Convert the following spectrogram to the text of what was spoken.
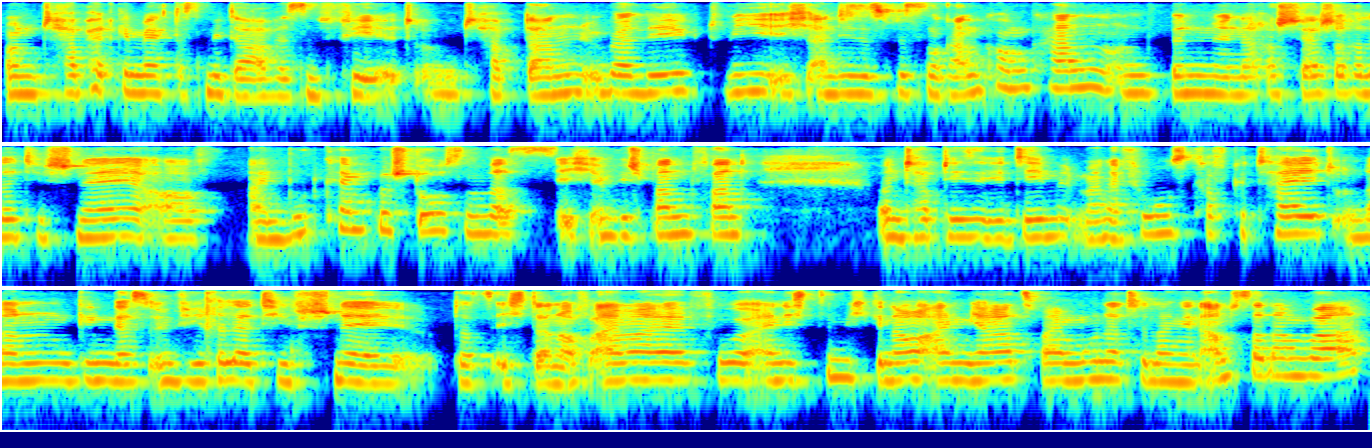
Und habe halt gemerkt, dass mir da Wissen fehlt. Und habe dann überlegt, wie ich an dieses Wissen rankommen kann. Und bin in der Recherche relativ schnell auf ein Bootcamp gestoßen, was ich irgendwie spannend fand und habe diese Idee mit meiner Führungskraft geteilt und dann ging das irgendwie relativ schnell, dass ich dann auf einmal vor eigentlich ziemlich genau einem Jahr, zwei Monate lang in Amsterdam war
